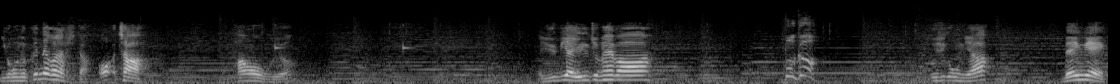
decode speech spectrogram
이거 오늘 끝내고 잡시다. 어 자 방어구요. 유비야 일 좀 해봐. 뭐가 도시공략. 맹획.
